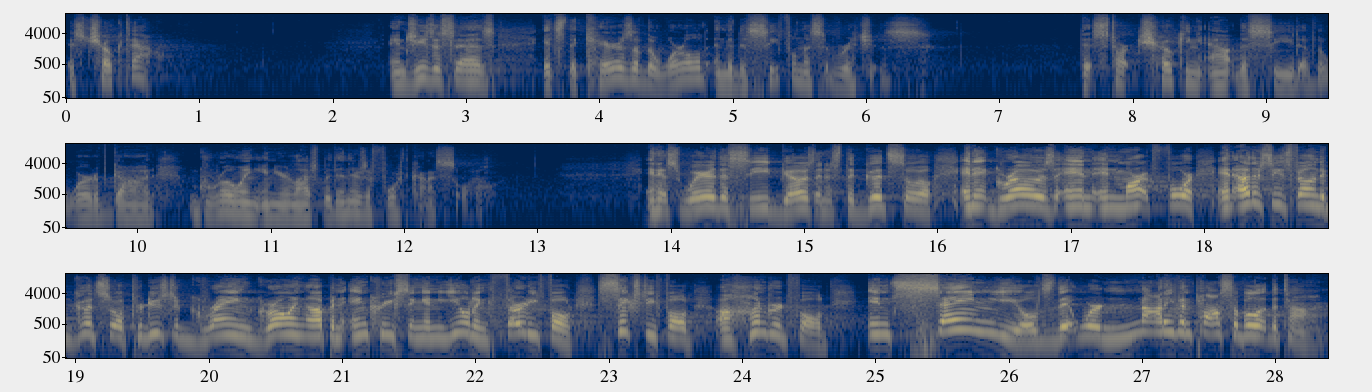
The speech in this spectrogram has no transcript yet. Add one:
It's choked out. And Jesus says it's the cares of the world and the deceitfulness of riches that start choking out the seed of the Word of God growing in your lives. But then there's a fourth kind of soil and it's where the seed goes, and it's the good soil, and it grows. And in Mark 4, and other seeds fell into good soil, produced a grain growing up and increasing and yielding 30 fold, 60 fold, 100 fold. Insane yields that were not even possible at the time.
